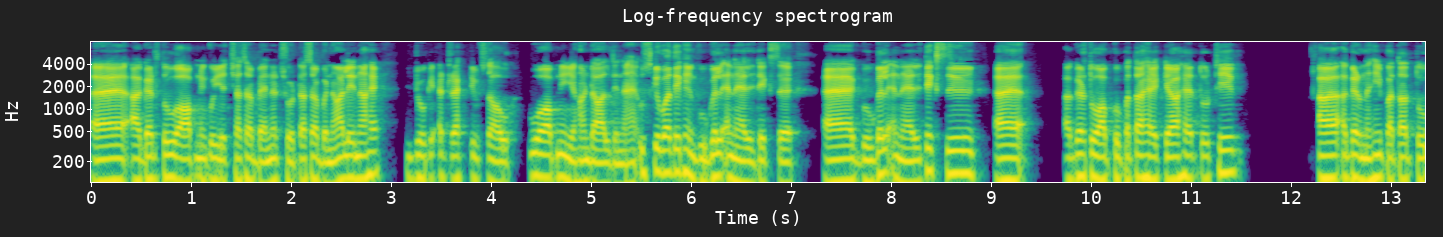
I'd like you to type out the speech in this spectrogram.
अगर तो आपने कोई अच्छा सा बैनर छोटा सा बना लेना है, जो कि अट्रैक्टिव सा हो, वो आपने यहाँ डाल देना है। उसके बाद देखें गूगल एनालिटिक्स गूगल एनालिटिक्स अगर तो आपको पता है क्या है तो ठीक। अगर नहीं पता तो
